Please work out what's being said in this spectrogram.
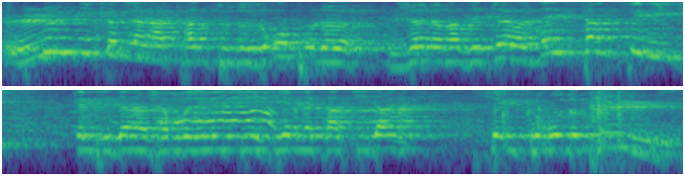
L'unique blanc à 32 euros pour le jeune rasetteur Vincent Félix. Un plaisir à la Chambre des métiers, fier d'être artisan, 5 euros de plus.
